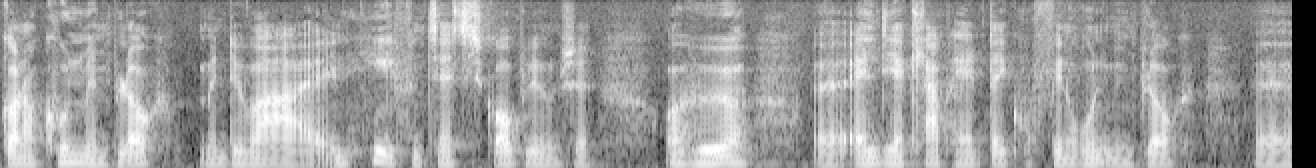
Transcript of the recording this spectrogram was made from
godt nok kun med en blog, men det var en helt fantastisk oplevelse at høre øh, alle de her klaphatte, der ikke kunne finde rundt i min blog. Øh,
